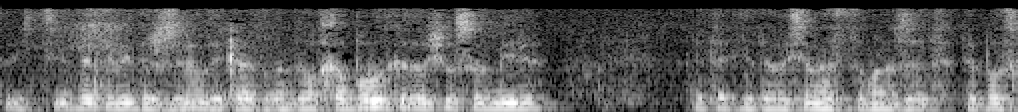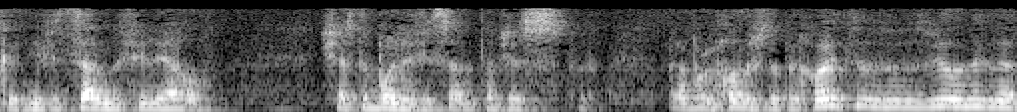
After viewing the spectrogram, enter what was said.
То есть в этом мире жил, я когда-то давал хабурут, когда учился в мире – это где-то 18 тому назад, это был, сказать, неофициальный филиал. Сейчас это более официально. Там сейчас Рабон Ходыш приходит в Вилл иногда.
